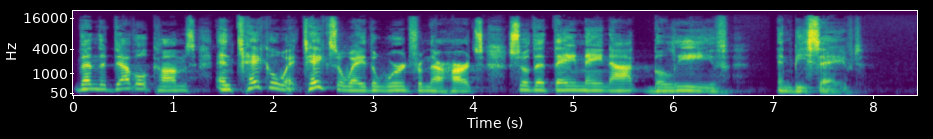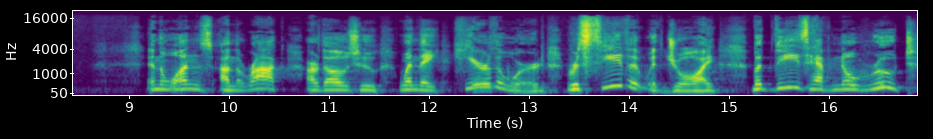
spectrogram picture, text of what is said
Then the devil comes and take away, takes away the word from their hearts so that they may not believe and be saved. And the ones on the rock are those who, when they hear the word, receive it with joy, but these have no root.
